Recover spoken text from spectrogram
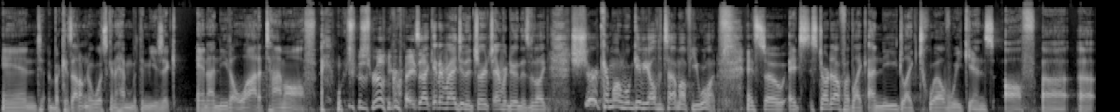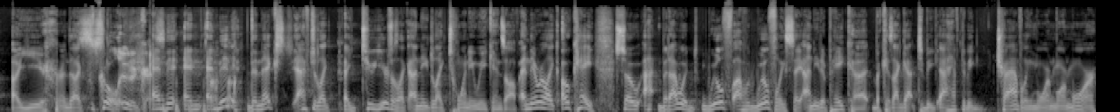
and because I don't know what's gonna happen with the music, and I need a lot of time off, which was really crazy. I can't imagine the church ever doing this. But like, sure, come on, we'll give you all the time off you want. And so it started off with like, I need like 12 weekends off uh, uh, a year. And they're like, cool. ludicrous. And then, and, and then the next, after like, like two years, I was like, I need like 20 weekends off. And they were like, okay. So, I, but I would willf- I would willfully say I need a pay cut because I got to be, I have to be traveling more and more and more.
